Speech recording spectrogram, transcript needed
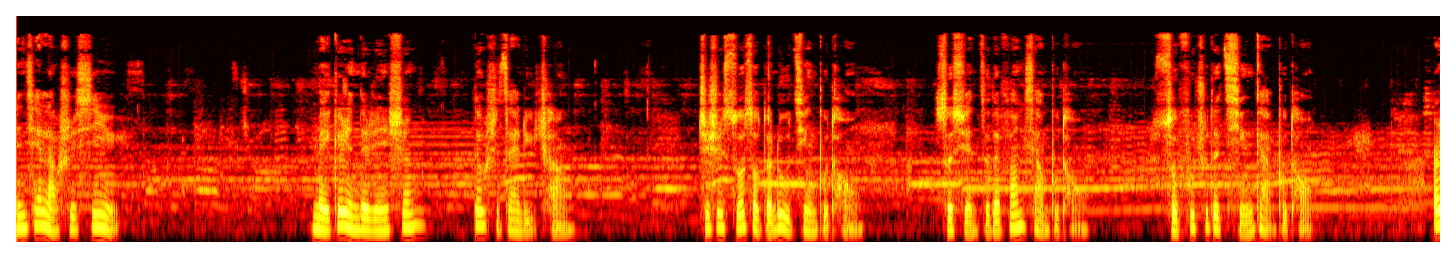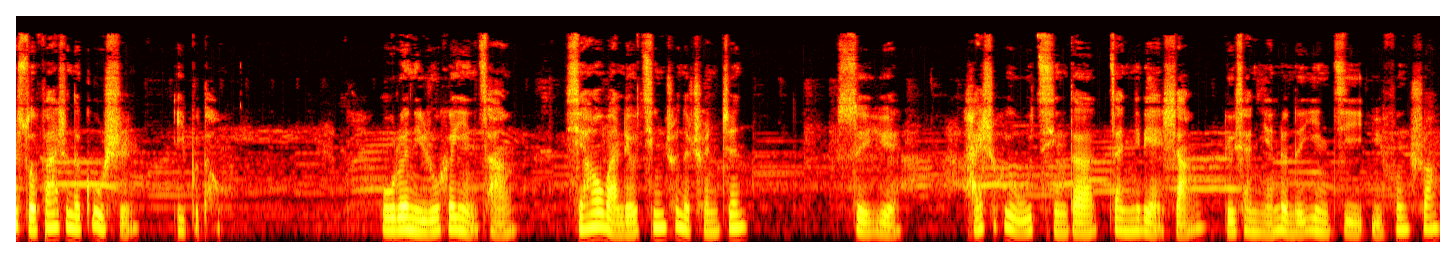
陈谦老师心语：每个人的人生都是在旅程，只是所走的路径不同，所选择的方向不同，所付出的情感不同，而所发生的故事亦不同。无论你如何隐藏，想要挽留青春的纯真，岁月还是会无情的在你脸上留下年轮的印记与风霜。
